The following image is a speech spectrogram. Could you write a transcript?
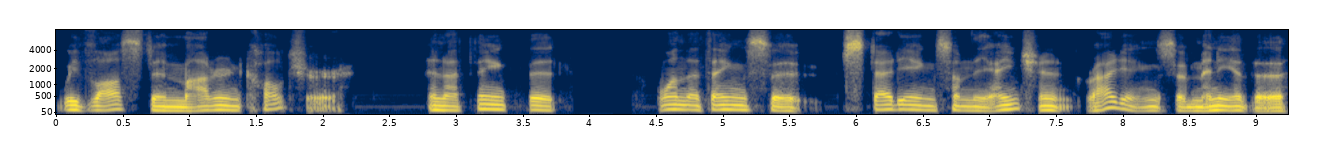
we've lost in modern culture. And I think that one of the things that studying some of the ancient writings of many of the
